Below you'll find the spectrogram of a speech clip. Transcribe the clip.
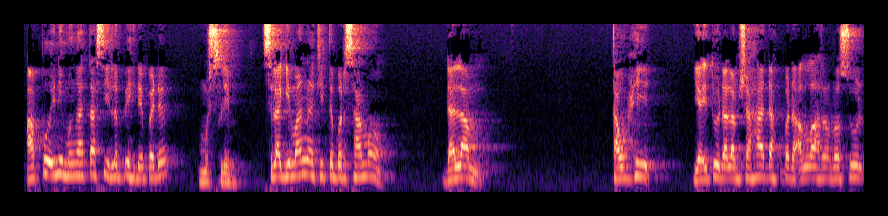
apa ini mengatasi lebih daripada muslim. Selagi mana kita bersama dalam tauhid iaitu dalam syahadah kepada Allah dan Rasul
